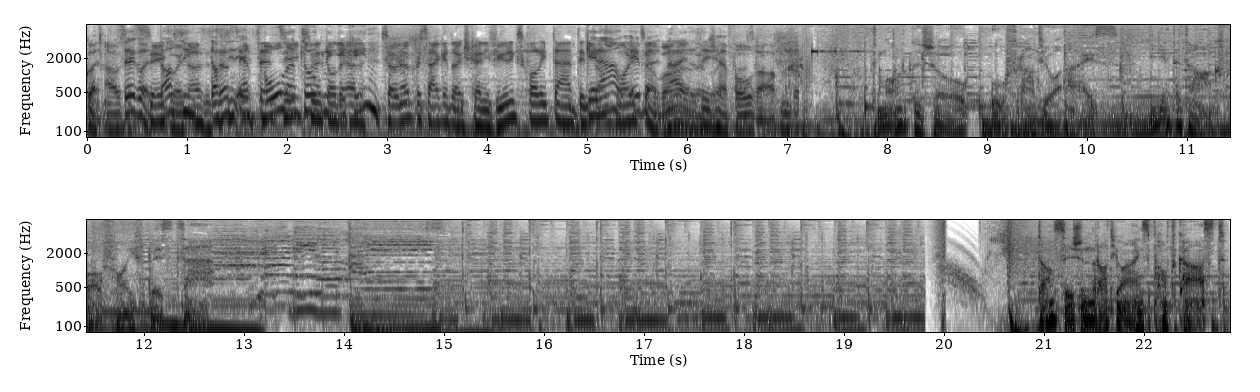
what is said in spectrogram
Gut, also, sehr gut. Sehr das, gut. Sind, also, das, das sind wohlerzogene Kinder. Soll jemand sagen, du hast keine Führungsqualität in Genau, eben. Nein, das ist hervorragend. Die Morgenshow auf Radio 1. Jeden Tag von 5 bis 10. Das ist ein Radio 1 Podcast.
